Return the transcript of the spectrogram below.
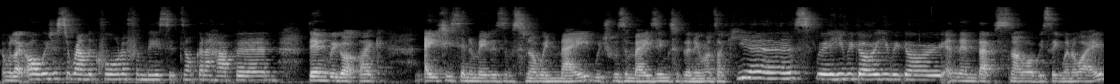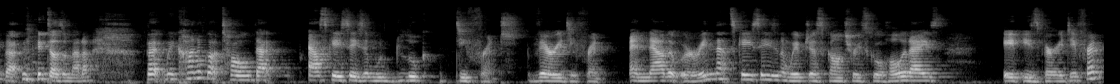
and we're like, oh, we're just around the corner from this. It's not going to happen. Then we got like. 80 centimeters of snow in May, which was amazing. So then everyone's like, yes, we're here we go, here we go. And then that snow obviously went away, but it doesn't matter. But we kind of got told that our ski season would look different, very different. And now that we're in that ski season and we've just gone through school holidays, it is very different.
